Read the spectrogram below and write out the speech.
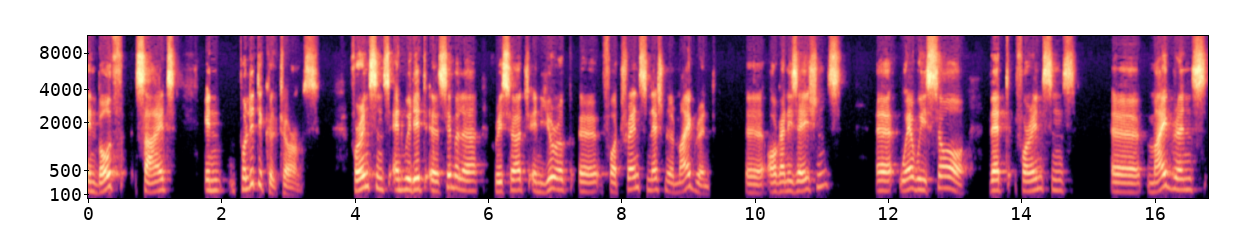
in both sides in political terms. For instance, and we did a similar research in Europe uh, for transnational migrant uh, organizations, uh, where we saw that, for instance, uh, migrants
